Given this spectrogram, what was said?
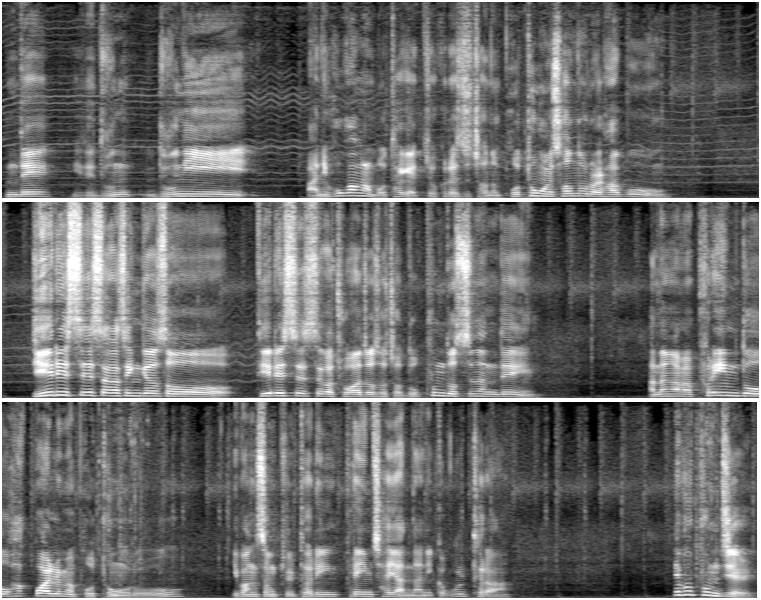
근데 이제 눈, 눈이 많이 호강을 못 하겠죠. 그래서 저는 보통을 선호를 하고 DLSS가 생겨서 DLSS가 좋아져서 저 높음도 쓰는데 가능하면 프레임도 확보하려면 보통으로. 이방성 필터링 프레임 차이 안 나니까 울트라. 세부 품질.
